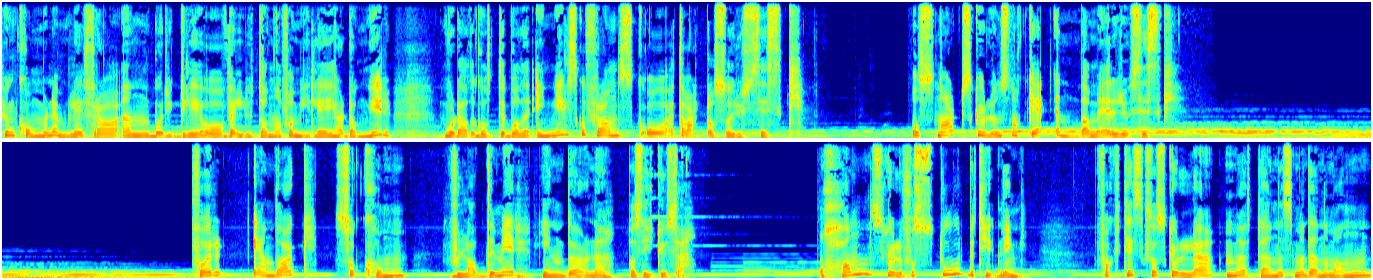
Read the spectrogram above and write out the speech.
Hun kommer nemlig fra en borgerlig og velutdanna familie i Hardanger, hvor det hadde gått i både engelsk og fransk og etter hvert også russisk. Og snart skulle hun snakke enda mer russisk. For en dag så kom Vladimir inn dørene på sykehuset. Og han skulle få stor betydning. Faktisk så skulle møtet hennes med denne mannen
